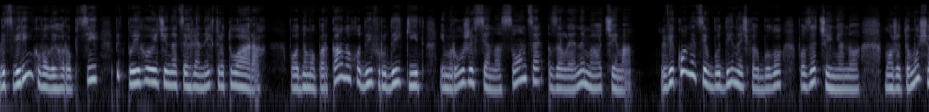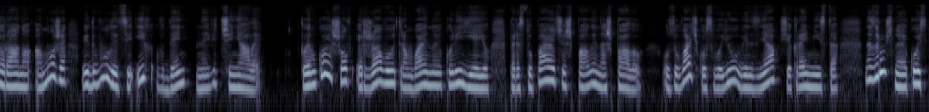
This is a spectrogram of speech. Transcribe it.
Відсвірінькували горобці, підплигуючи на цегляних тротуарах. По одному паркану ходив рудий кіт і мружився на сонце зеленими очима. Вікониці в будиночках було позачиняно, може, тому що рано, а може, від вулиці їх вдень не відчиняли. Климко йшов іржавою трамвайною колією, переступаючи шпали на шпалу. Узувачку свою він зняв ще край міста. Незручно якось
